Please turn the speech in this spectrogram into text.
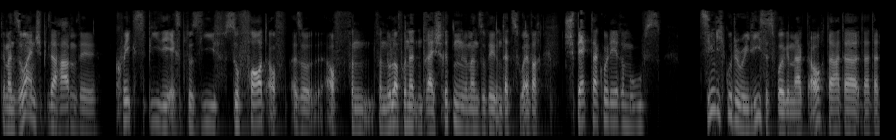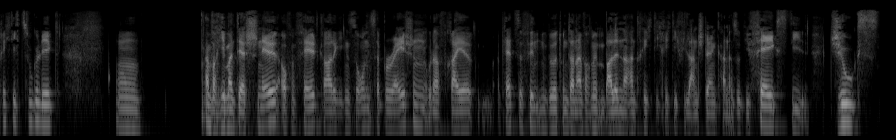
wenn man so einen Spieler haben will, quick, speedy, explosiv, sofort auf, also auf von, von 0 auf 100 in drei Schritten, wenn man so will, und dazu einfach spektakuläre Moves, ziemlich gute Releases wohlgemerkt auch, da hat er, da hat er richtig zugelegt. Ähm, einfach jemand, der schnell auf dem Feld gerade gegen Zone Separation oder freie Plätze finden wird und dann einfach mit dem Ball in der Hand richtig, richtig viel anstellen kann. Also die Fakes, die Jukes,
